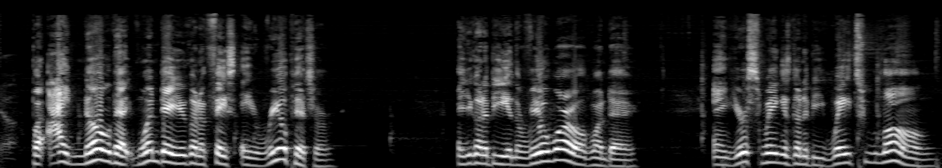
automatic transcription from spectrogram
Yeah. But I know that one day you're going to face a real pitcher and you're going to be in the real world one day and your swing is going to be way too long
